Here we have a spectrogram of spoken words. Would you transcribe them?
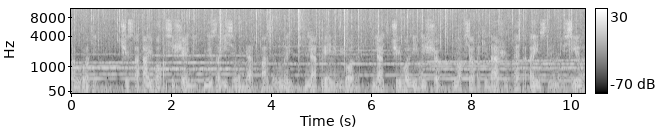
полгодий. Частота его посещений не зависела ни от фазы Луны, ни от времени года, ни от чего-либо еще, но все-таки даже эта таинственная сила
